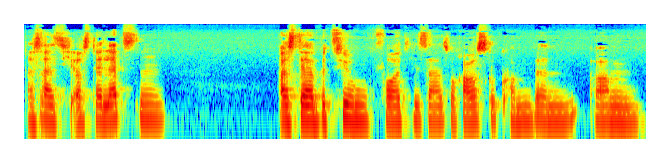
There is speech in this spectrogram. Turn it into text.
dass als ich aus der letzten, aus der Beziehung vor dieser so rausgekommen bin, ähm,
